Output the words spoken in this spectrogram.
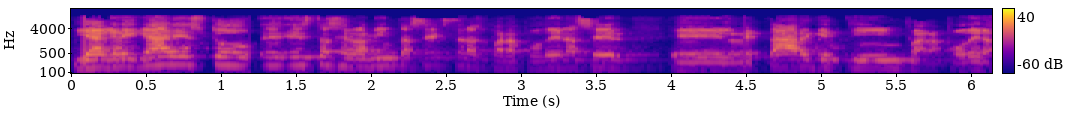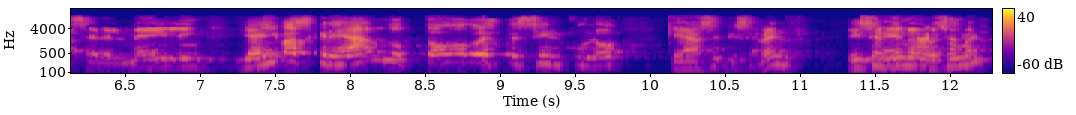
y agregar esto, e, estas herramientas extras para poder hacer eh, el retargeting, para poder hacer el mailing, y ahí vas creando todo este círculo que hace que se venda. ¿Hice bien el resumen?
